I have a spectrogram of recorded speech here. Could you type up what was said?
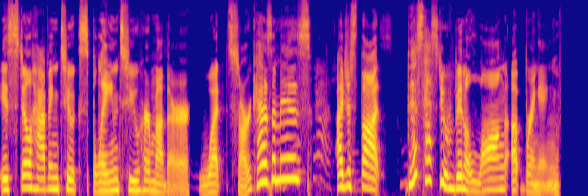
is still having to explain to her mother what sarcasm is, I just thought this has to have been a long upbringing.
